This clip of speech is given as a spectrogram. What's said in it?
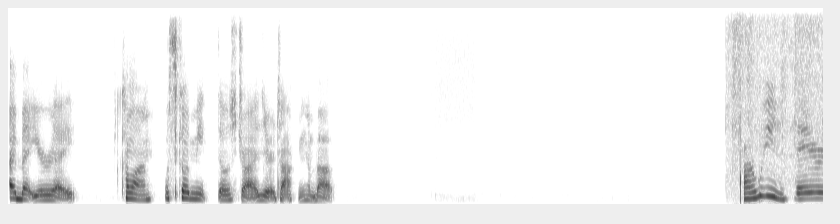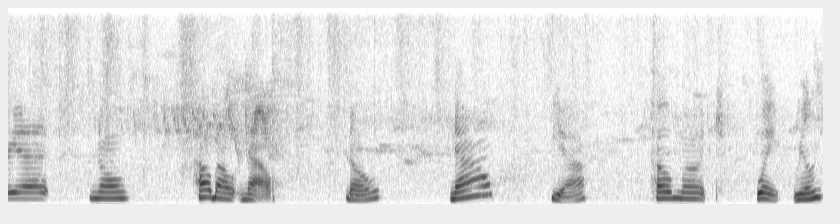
I bet you're right. Come on, let's go meet those dryads you're talking about. Are we there yet? No. How about now? No. Now? Yeah. How much? Wait, really?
